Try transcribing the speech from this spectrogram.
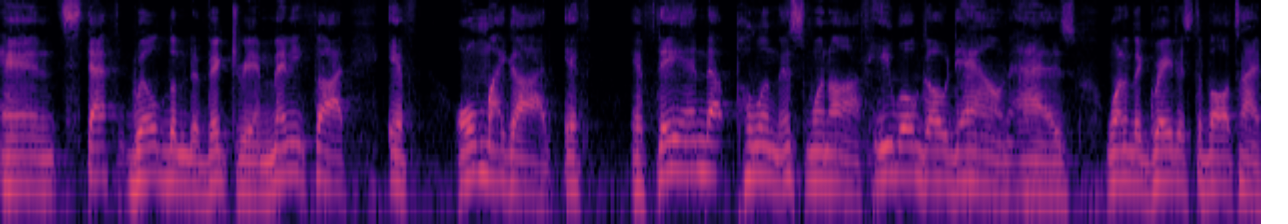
And Steph willed them to victory. And many thought, if, oh my God, if if they end up pulling this one off, he will go down as one of the greatest of all time.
